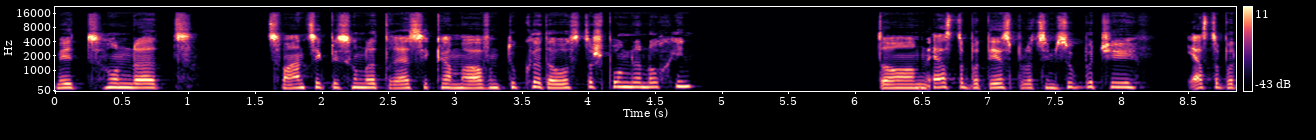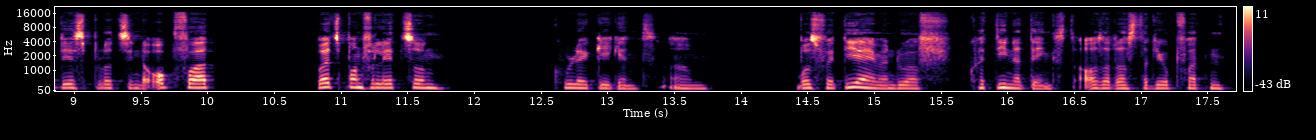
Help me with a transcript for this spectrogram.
Mit 120 bis 130 km/h auf dem Ducker der Ostersprung da noch hin. Dann erster Podestplatz im Super-G, erster Podestplatz in der Abfahrt, Kreuzbahnverletzung, coole Gegend. Ähm, was fällt dir ein, wenn du auf Cortina denkst, außer dass da die Abfahrten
